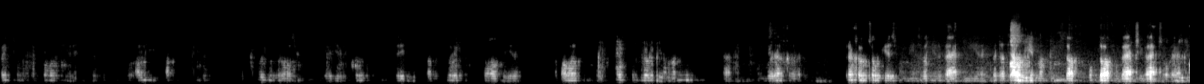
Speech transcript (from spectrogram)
pyn sal verkoop hier en vir al die aktiwiteite voor die operasie hier die kom sê dat het voor die vraag hier op al die postprobleme dan nie nodig terughou sou wees van mense wat nie hulle werk doen nie. Ek bid dat elkeen wat Woensdag opdrag vir werk sy werk sal werk.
